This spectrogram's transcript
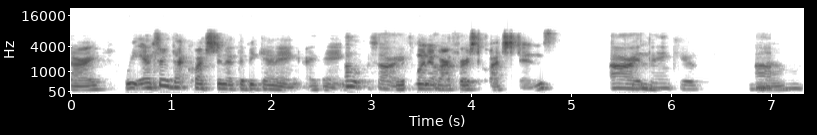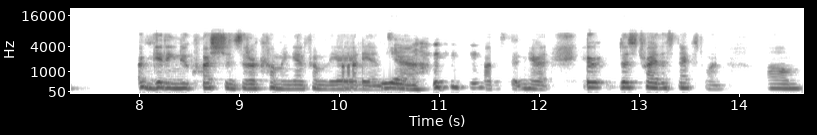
Sorry, we answered that question at the beginning, I think. Oh, sorry. It's one of okay. our first questions. All right, mm. thank you. Um, I'm getting new questions that are coming in from the audience. Yeah. I just didn't hear it. Here, let's try this next one. Um,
